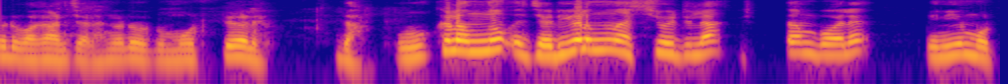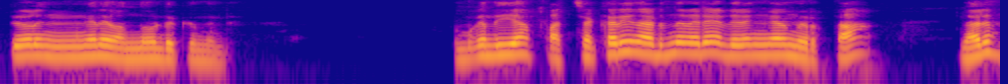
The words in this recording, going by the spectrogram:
ഇങ്ങോട്ട് കാണിച്ചാൽ അങ്ങോട്ട് നോക്കും മുട്ടുകൾ ഇതാ പൂക്കളൊന്നും ചെടികളൊന്നും നശിച്ചു പോയിട്ടില്ല. ഇഷ്ടം പോലെ ഇനിയും മുട്ടുകൾ ഇങ്ങനെ വന്നുകൊണ്ടിരിക്കുന്നുണ്ട്. നമുക്ക് എന്ത് ചെയ്യാം? പച്ചക്കറി നടന്നു വരെ ഇവരെങ്ങനെ നിർത്താം. എന്നാലും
